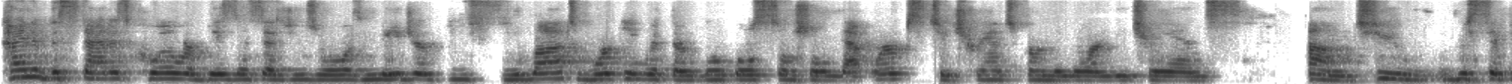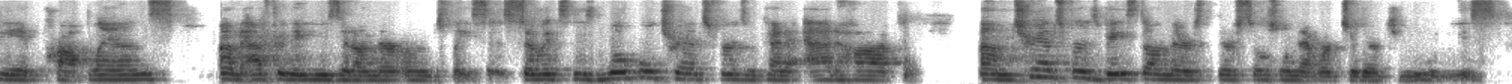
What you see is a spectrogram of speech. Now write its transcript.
kind of the status quo or business as usual is major beef feedlots working with their local social networks to transfer manure nutrients um, to recipient croplands um, after they use it on their own places. So it's these local transfers with kind of ad hoc um, transfers based on their, their social network to their communities.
